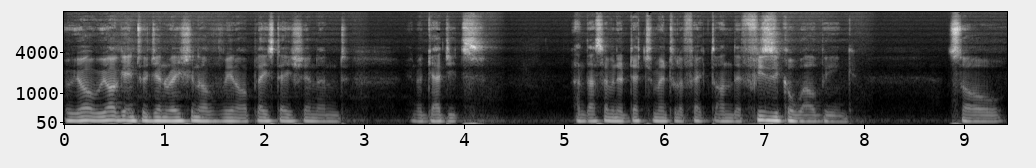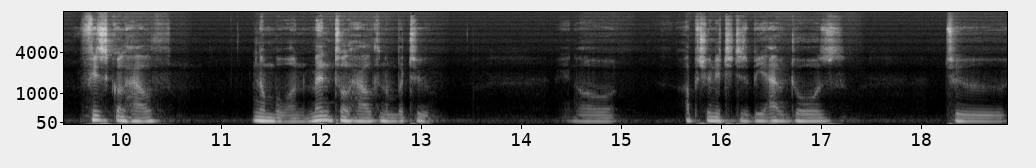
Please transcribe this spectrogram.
we are we are getting to a generation of you know PlayStation and you know gadgets, and that's having a detrimental effect on their physical well-being. So physical health, number one, mental health, number two. You know, opportunity to be outdoors, to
